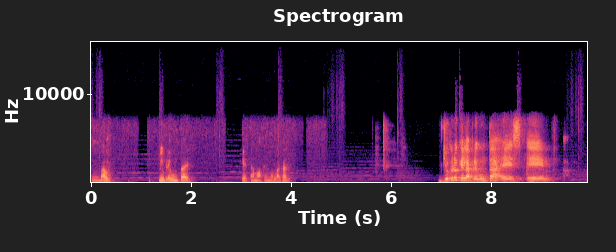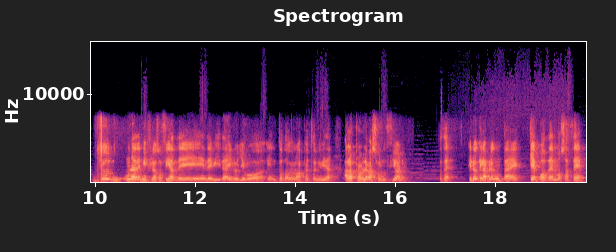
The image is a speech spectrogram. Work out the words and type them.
¿Vale? Mi pregunta es, ¿qué estamos haciendo en la calle? Yo creo que la pregunta es, eh, yo, una de mis filosofías de, vida, y lo llevo en todos los aspectos de mi vida, a los problemas soluciones. Entonces, creo que la pregunta es, ¿qué podemos hacer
